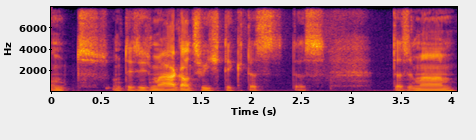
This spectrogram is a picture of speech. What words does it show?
und, und das ist mir auch ganz wichtig, dass, dass, dass man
